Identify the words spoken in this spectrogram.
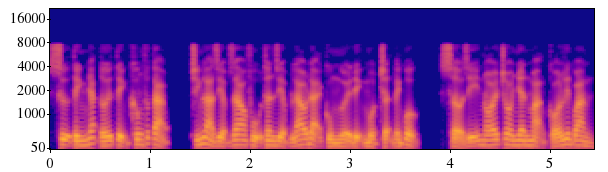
sự tình nhắc tới tỉnh không phức tạp, chính là diệp giao phụ thân diệp lão đại cùng người định một trận đánh cuộc. Sở dĩ nói cho nhân mạng có liên quan,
